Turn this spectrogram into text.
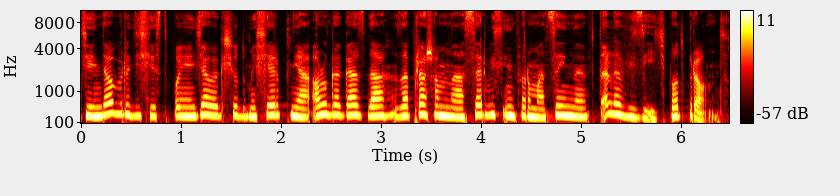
Dzień dobry, dziś jest poniedziałek, 7 sierpnia. Olga Gazda, zapraszam na serwis informacyjny w telewizji Idź Pod Prąd.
